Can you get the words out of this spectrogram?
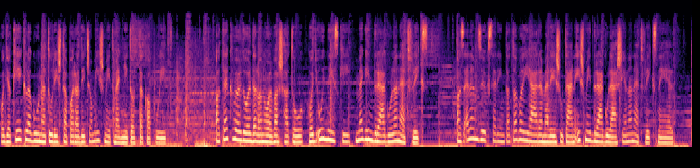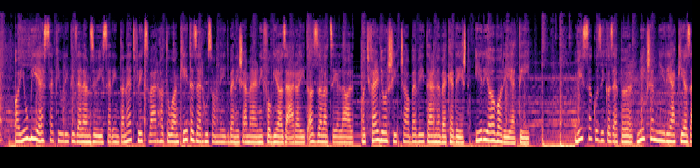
hogy a Kék Laguna turista paradicsom ismét megnyitotta kapuit. A TechWorld oldalon olvasható, hogy úgy néz ki, megint drágul a Netflix. Az elemzők szerint a tavalyi áremelés után ismét drágulás jön a Netflixnél. A UBS Securities elemzői szerint a Netflix várhatóan 2024-ben is emelni fogja az árait azzal a céllal, hogy felgyorsítsa a bevétel növekedést, írja a Variety. Visszakozik az Apple, mégsem nyírják ki az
